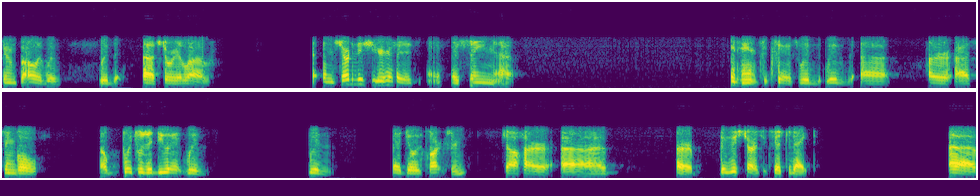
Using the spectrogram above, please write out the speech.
soon followed with with uh, "Story of Love." And the start of this year has has seen uh, enhanced success with with uh, her uh, single, uh, which was a duet with with uh, Joey Clarkson, saw her uh, her biggest chart success to date. Uh,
